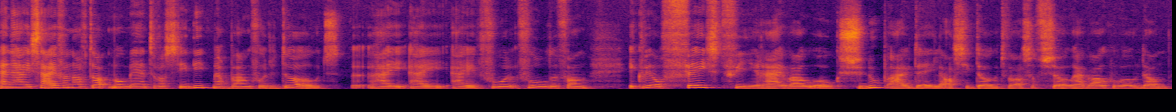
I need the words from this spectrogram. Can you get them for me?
En hij zei vanaf dat moment was hij niet meer bang voor de dood. Eh, hij, hij, hij voelde van, ik wil feest vieren. Hij wou ook snoep uitdelen als hij dood was of zo. Hij wou gewoon dan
